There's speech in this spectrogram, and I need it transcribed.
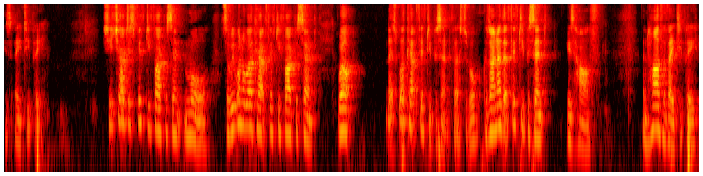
is 80p. She charges 55% more. So we want to work out 55%. Well, let's work out 50% first of all, because I know that 50% is half. And half of 80p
